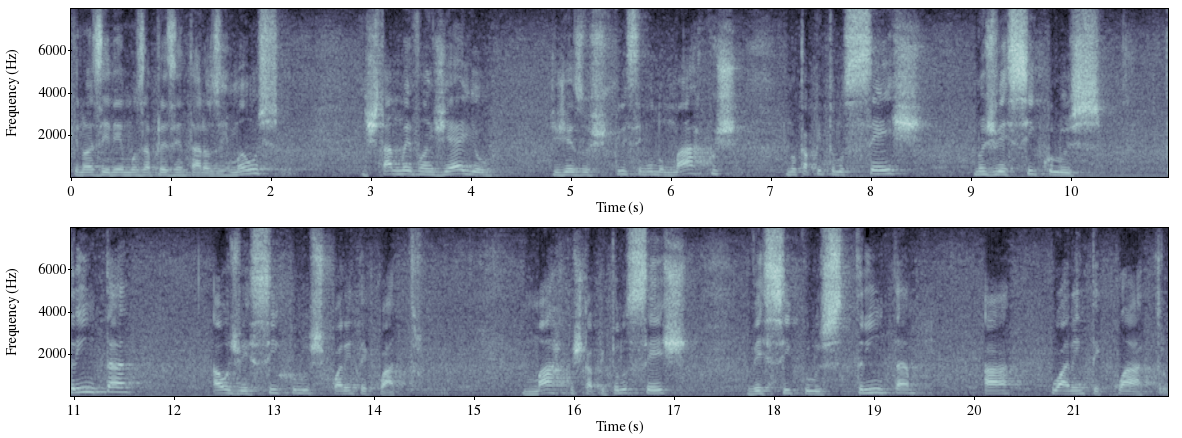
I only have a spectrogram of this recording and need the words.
que nós iremos apresentar aos irmãos, está no Evangelho de Jesus Cristo segundo Marcos, no capítulo 6, nos versículos 30 aos versículos 44. Marcos capítulo 6, versículos 30 a 44.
